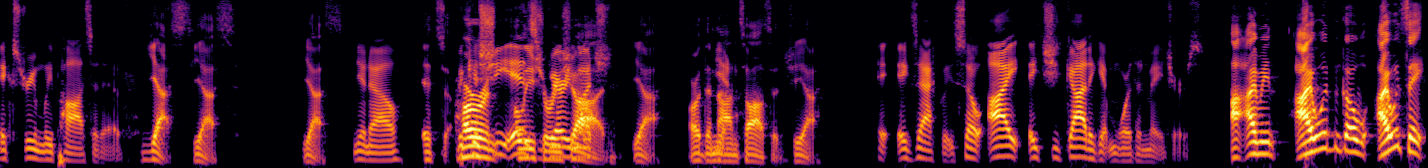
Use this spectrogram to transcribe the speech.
extremely positive, Yes, yes. Yes. you know? It's her Because and she Phylicia Rashad. much- Yeah. Or the non-sausage. Yeah. E- exactly. So I eh, she's got to get more than majors. I I mean, I wouldn't go. I would say,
